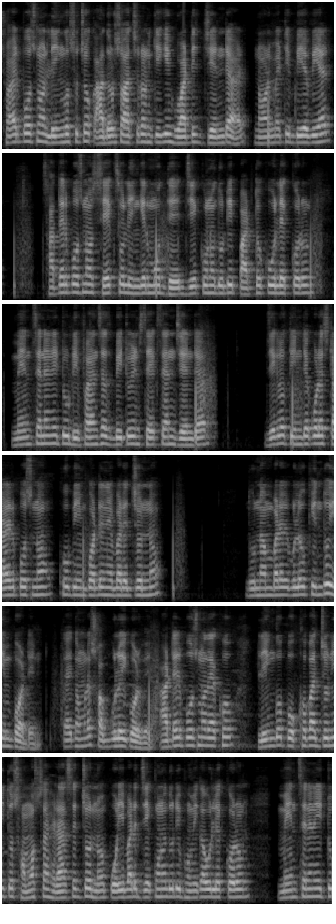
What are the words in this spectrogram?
ছয়ের প্রশ্ন, লিঙ্গসূচক আদর্শ আচরণ কী কী? What is gender normative behaviour সাতের প্রশ্ন, সেক্স ও লিঙ্গের মধ্যে যে কোনো দুটি পার্থক্য উল্লেখ করুন। Mention any two differences between sex and gender যেগুলো তিনটে করে স্টারের প্রশ্ন, খুব ইম্পর্টেন্ট এবারের জন্য। দু নম্বরেরগুলোও কিন্তু ইম্পর্টেন্ট তাই তোমরা সবগুলোই করবে। আটের প্রশ্ন দেখো, লিঙ্গ পক্ষপাতজনিত সমস্যা হ্রাসের জন্য পরিবারের যে কোনো দুটি ভূমিকা উল্লেখ করুন। Mention any two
